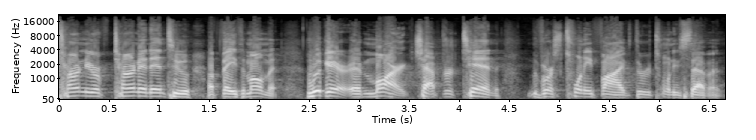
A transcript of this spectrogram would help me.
Turn your turn it into a faith moment. Look here at Mark chapter 10, verse 25 through 27.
